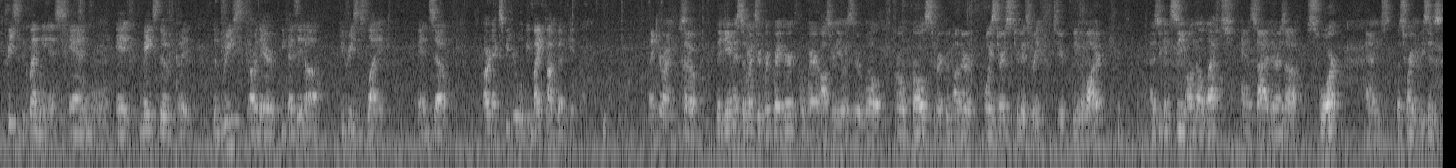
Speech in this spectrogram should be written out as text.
decreases the cleanliness and it makes the it, the reefs are there because it uh, decreases flooding and so our next speaker will be Mike talking about the gameplay. Thank you, Ryan. So the game is similar to Brick Breaker, where Oscar the Oyster will throw pearls to recruit other oysters to his reef to clean the water. As you can see on the left hand side, there is a score, and the score increases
